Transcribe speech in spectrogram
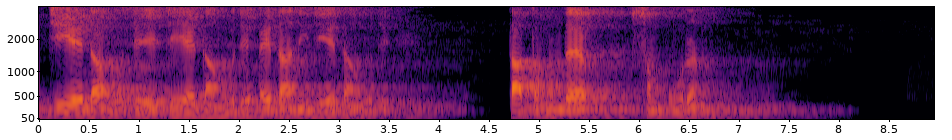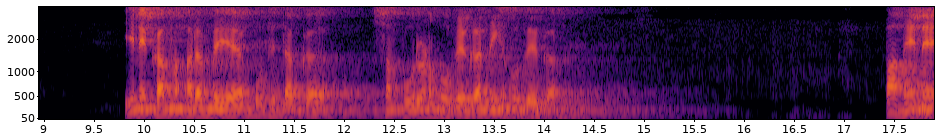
ਜੇ ਇਦਾਂ ਹੋ ਜੇ, ਜੀ ਇਦਾਂ ਹੋ ਜੇ ਇਦਾਂ ਨਹੀਂ ਜੇ ਇਦਾਂ ਹੋ ਜੇ, ਤਤ ਹੁੰਦਾ ਸੰਪੂਰਨ। ਇਹਨੇ ਕੰਮ ਆਰੰਭੇ ਹੈ, ਉੱਥੇ ਤੱਕ ਸੰਪੂਰਨ ਹੋਵੇਗਾ, ਨਹੀਂ ਹੋਵੇਗਾ। ਭਾਵੇਂ ਨੇ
